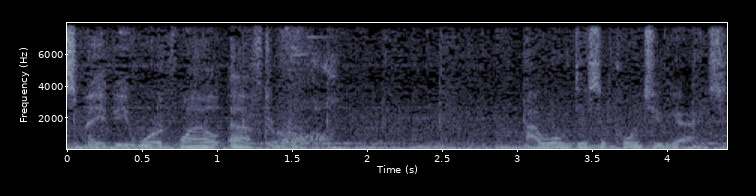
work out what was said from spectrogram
This may be worthwhile after all. I won't disappoint you guys.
